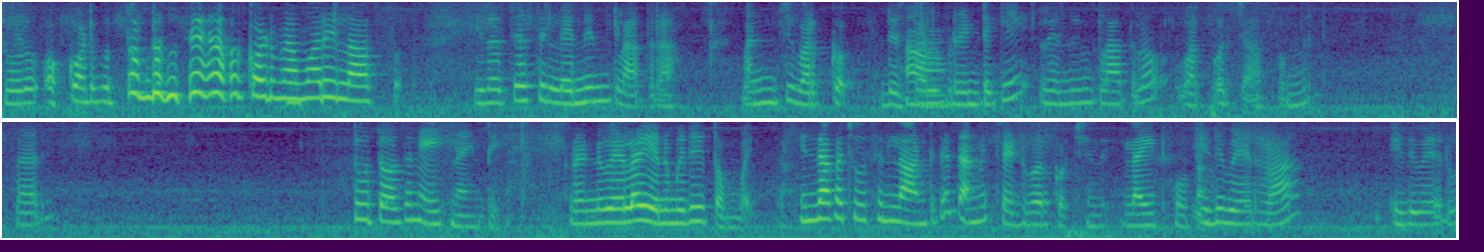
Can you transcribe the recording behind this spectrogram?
చూడు ఒక్కోటి గుర్తుంటుంది. ఒక్కోటి మెమరీ లాస్. ఇది వచ్చేసి లెనిన్ క్లాత్ రా. మంచి వర్క్. డిజిటల్ ప్రింట్కి లెనిన్ క్లాత్లో వర్క్ వచ్చేస్తుంది. సరే. Two thousand eight ninety. రెండు వేల ఎనిమిది తొంభై. ఇందాక చూసిన లాంటిదే దాని మీద థ్రెడ్ వర్క్ వచ్చింది లైట్ కోట. ఇది వేరురా? ఇది వేరు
